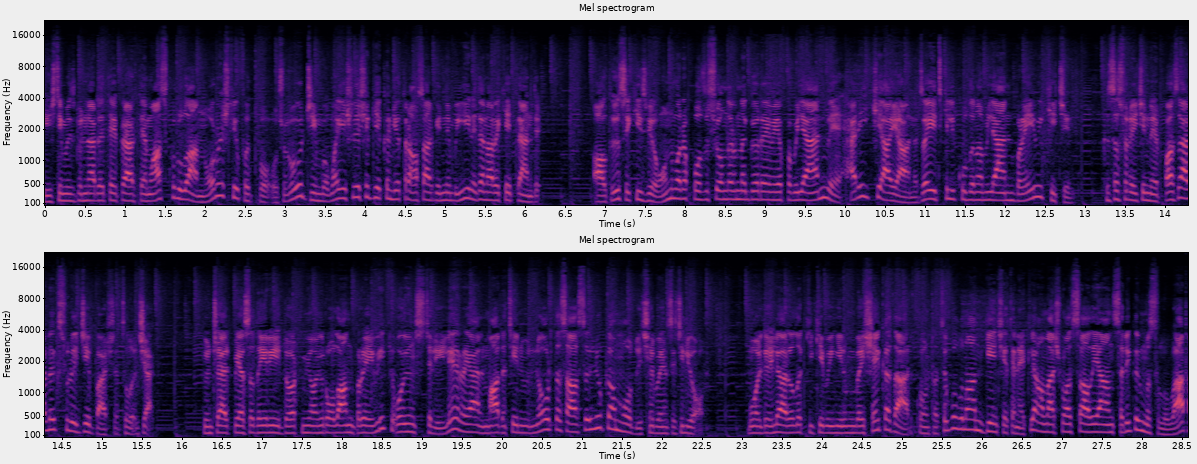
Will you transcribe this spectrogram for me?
Geçtiğimiz günlerde tekrar temas kurulan Norveçli futbolcu Cimbom'a yeşil ışık yakınca transfer gündemi yeniden hareketlendi. 6, 8 ve 10 numara pozisyonlarında görev yapabilen ve her iki ayağını da etkili kullanabilen Breivik için kısa süre içinde pazarlık süreci başlatılacak. Güncel piyasa değeri 4 milyon euro olan Breivik oyun stiliyle Real Madrid'in ünlü orta sahası Luka Modric'e benzetiliyor. Molde Aralık 2025'e kadar kontratı bulunan genç yetenekli anlaşma sağlayan Sarı Kırmızılılar,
